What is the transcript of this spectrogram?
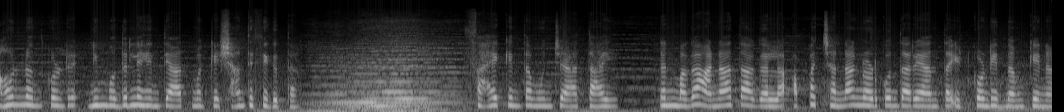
ಅವ್ನು ಅಂದ್ಕೊಂಡ್ರೆ ನಿಮ್ಮ ಮೊದಲನೇ ಹೆಂಡತಿ ಆತ್ಮಕ್ಕೆ ಶಾಂತಿ ಸಿಗುತ್ತಾ? ಸಾಯಕ್ಕಿಂತ ಮುಂಚೆ ಆ ತಾಯಿ ನನ್ನ ಮಗ ಅನಾಥ ಆಗಲ್ಲ, ಅಪ್ಪ ಚೆನ್ನಾಗಿ ನೋಡ್ಕೊತಾರೆ ಅಂತ ಇಟ್ಕೊಂಡಿದ್ದ ನಂಬಿಕೆನ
